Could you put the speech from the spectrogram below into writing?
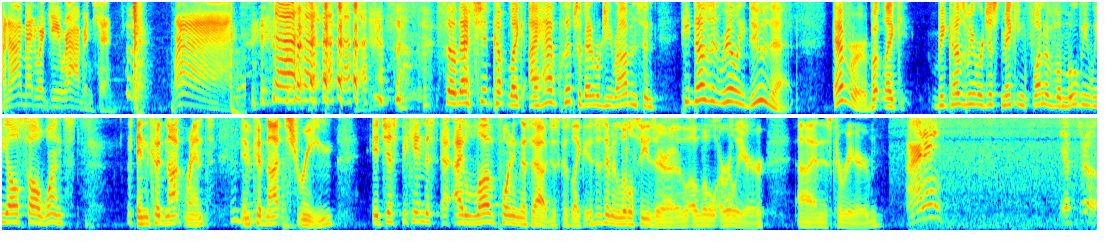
And I'm Edward G. Robinson. Ah. So that shit come like I have clips of Edward G. Robinson. He doesn't really do that ever, but like because we were just making fun of a movie we all saw once and could not rent and could not stream. It just became this. I I love pointing this out just because, like, this is him in Little Caesar a, a little earlier uh, in his career. Ernie, you're through.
